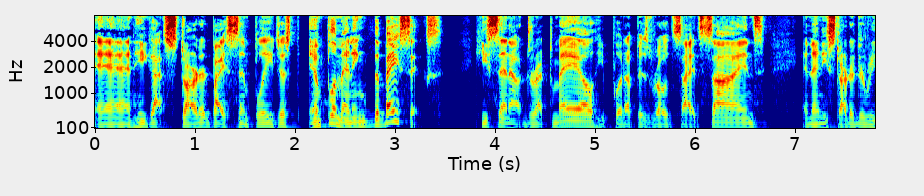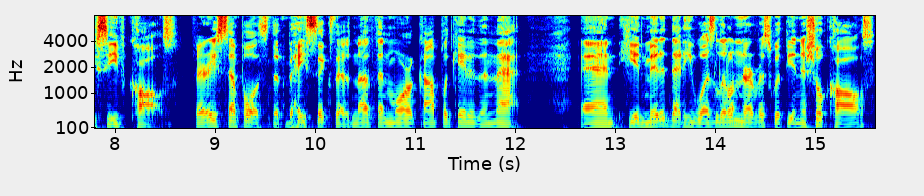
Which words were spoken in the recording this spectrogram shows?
And he got started by simply just implementing the basics. He sent out direct mail, he put up his roadside signs, and then he started to receive calls. Very simple. It's the basics. There's nothing more complicated than that. And he admitted that he was a little nervous with the initial calls,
